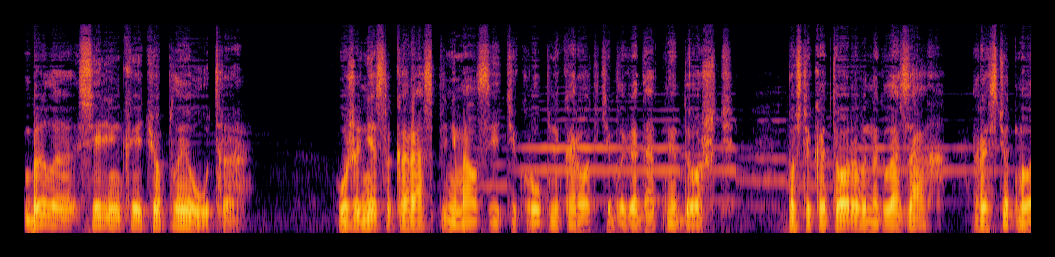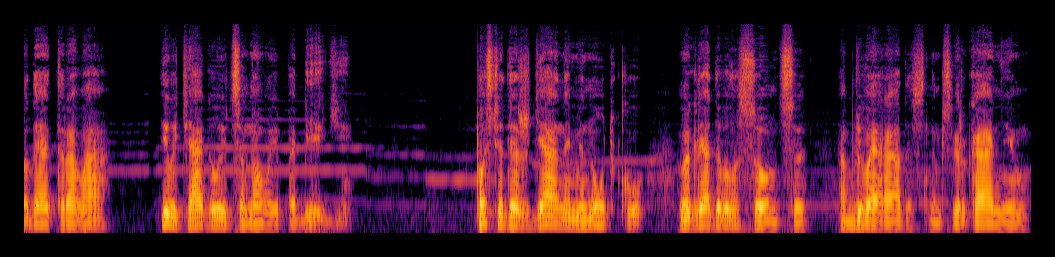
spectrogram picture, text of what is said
Было серенькое теплое утро. Уже несколько раз принимался идти крупный, короткий, благодатный дождь, после которого на глазах растет молодая трава и вытягиваются новые побеги. После дождя на минутку выглядывало солнце, обливая радостным сверканием,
